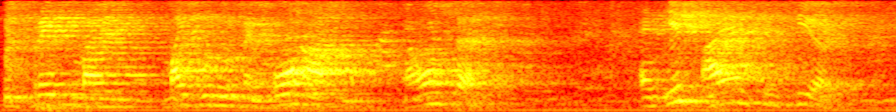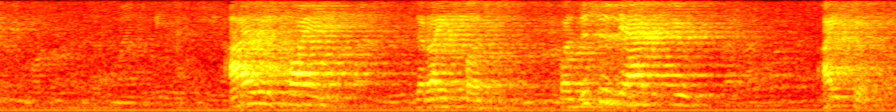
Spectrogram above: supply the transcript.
will praise my, my Guru, my own Atma, my own self. And if I am sincere, I will find the right person. Well, this is the attitude I took.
